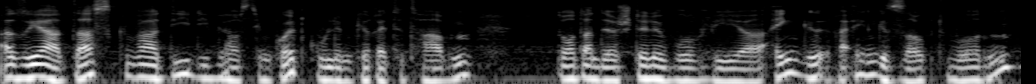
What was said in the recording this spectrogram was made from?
Also ja, Dusk war die, die wir aus dem Goldgolem gerettet haben. Dort an der Stelle, wo wir einge eingesaugt wurden.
